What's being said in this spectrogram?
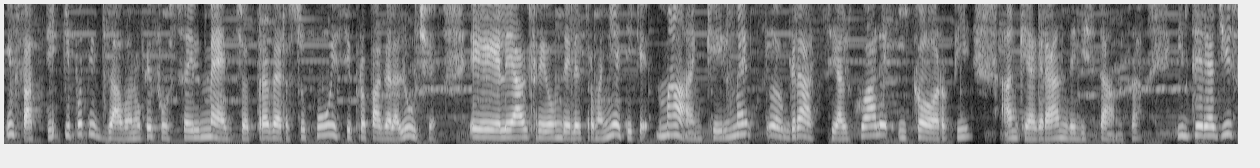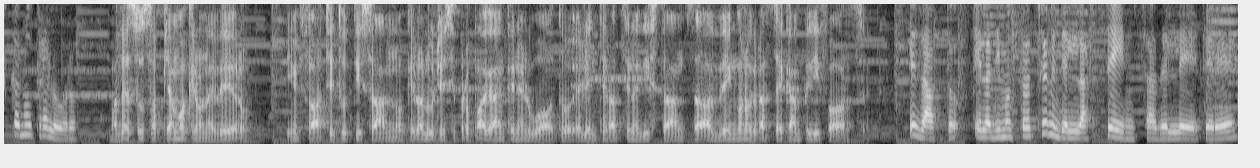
Infatti ipotizzavano che fosse il mezzo attraverso cui si propaga la luce e le altre onde elettromagnetiche, ma anche il mezzo grazie al quale i corpi, anche a grande distanza, interagiscano tra loro. Ma adesso sappiamo che non è vero. Infatti tutti sanno che la luce si propaga anche nel vuoto e le interazioni a distanza avvengono grazie ai campi di forze. Esatto, e la dimostrazione dell'assenza dell'etere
